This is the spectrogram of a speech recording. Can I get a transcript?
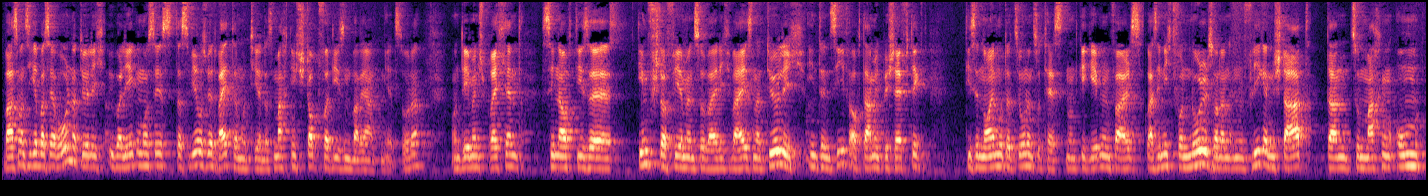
Was man sich aber sehr wohl natürlich überlegen muss, ist, das Virus wird weiter mutieren. Das macht nicht Stopp vor diesen Varianten jetzt, oder? Und dementsprechend sind auch diese Impfstofffirmen, soweit ich weiß, natürlich intensiv auch damit beschäftigt, diese neuen Mutationen zu testen und gegebenenfalls quasi nicht von Null, sondern einen fliegenden Start dann zu machen, um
